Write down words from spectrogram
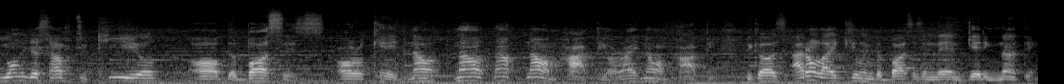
you only just have to kill uh, the bosses. Okay now now now now i'm happy all right? Now i'm happy. Because i don't like killing the bosses and then getting nothing.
